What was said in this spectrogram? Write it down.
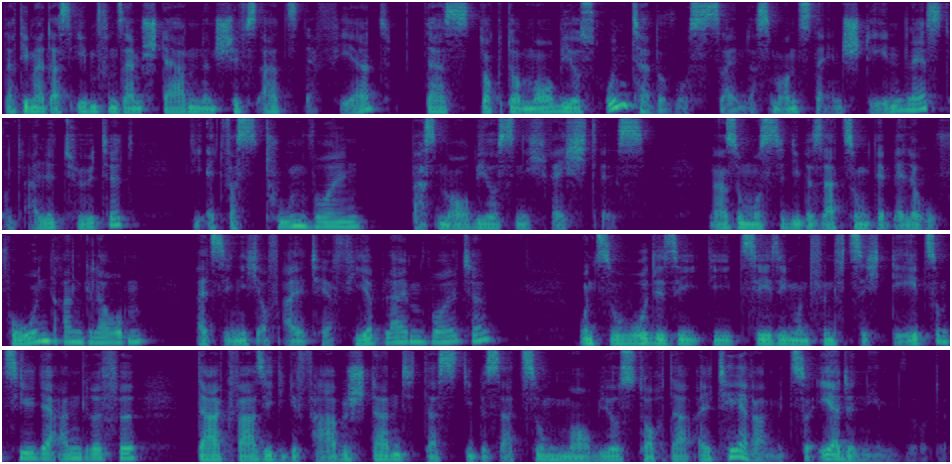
nachdem er das eben von seinem sterbenden Schiffsarzt erfährt, dass Dr. Morbius Unterbewusstsein das Monster entstehen lässt und alle tötet, die etwas tun wollen, was Morbius nicht recht ist. Na, so musste die Besatzung der Bellerophon dran glauben, als sie nicht auf Altair 4 bleiben wollte. Und so wurde sie die C-57D zum Ziel der Angriffe, da quasi die Gefahr bestand, dass die Besatzung Morbius Tochter Altera mit zur Erde nehmen würde.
